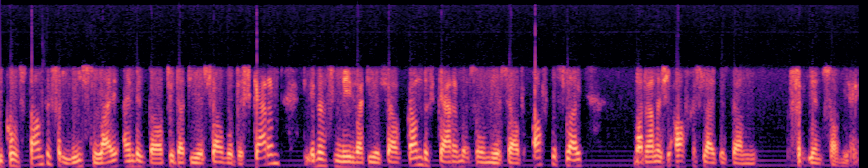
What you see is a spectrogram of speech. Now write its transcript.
die konstante verlies lei eintlik daartoe dat jy jouself wil beskerm. Die enigste manier wat jy jouself kan beskerm is om jouself af te sluit, maar dan as jy afgesluit is dan vereensaam jy.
